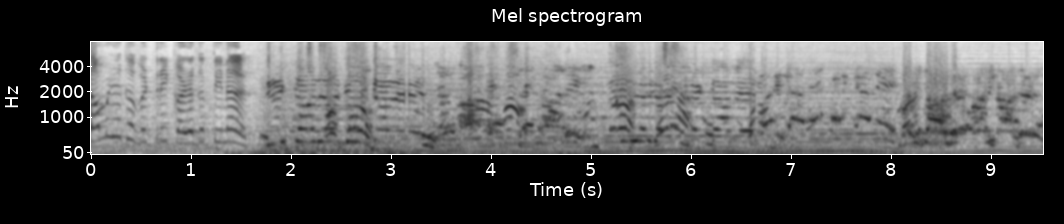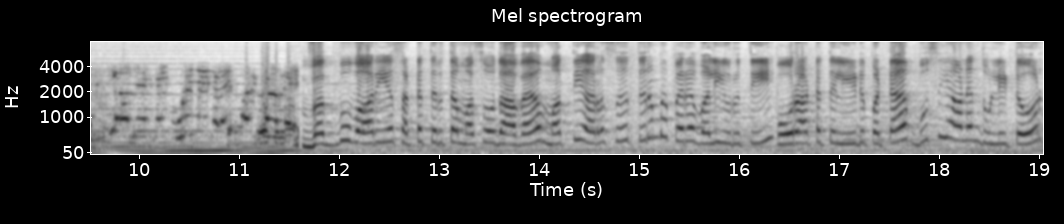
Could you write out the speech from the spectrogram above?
தமிழக வெற்றி கழகத்தினர். வக்பு வாரிய சட்ட திருத்த மசோதாவை மத்திய அரசு திரும்ப பெற வலியுறுத்தி போராட்டத்தில் ஈடுபட்ட புசி ஆனந்த் உள்ளிட்டோர்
